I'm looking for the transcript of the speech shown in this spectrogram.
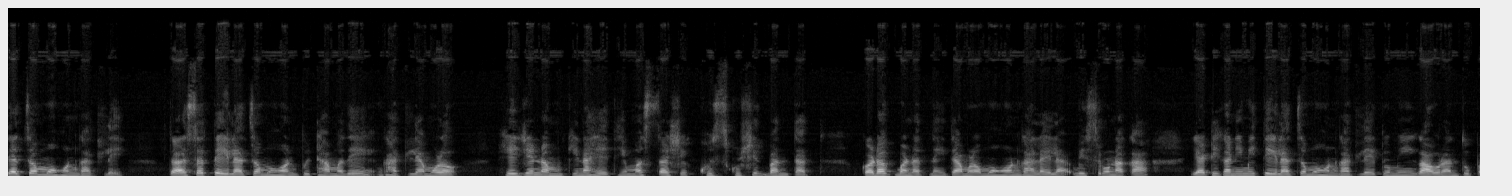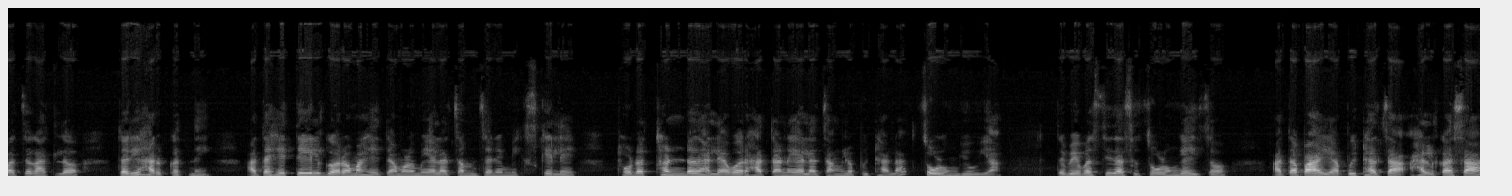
त्याचं मोहन घातले. तर असं तेलाचं मोहन पिठामध्ये घातल्यामुळं हे जे नमकीन आहेत हे मस्त असे खुसखुशीत बनतात. कडक बनत नाही त्यामुळं मोहन घालायला विसरू नका. या ठिकाणी मी तेलाचं मोहन घातले. तुम्ही गावरान तुपाचं घातलं तरी हरकत नाही. आता हे तेल गरम आहे त्यामुळं मी याला चमच्याने मिक्स केले. थोडं थंड झाल्यावर हाताने याला चांगलं पिठाला चोळून घेऊया. तर व्यवस्थित असं चोळून घ्यायचं. आता पहा या पिठाचा हलकासा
